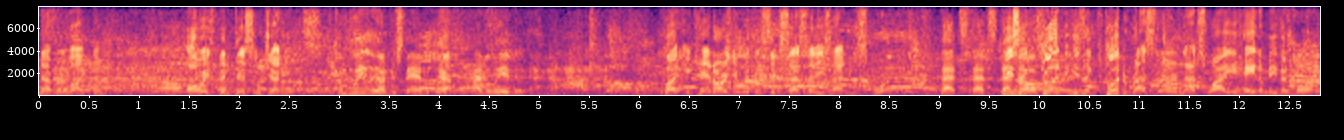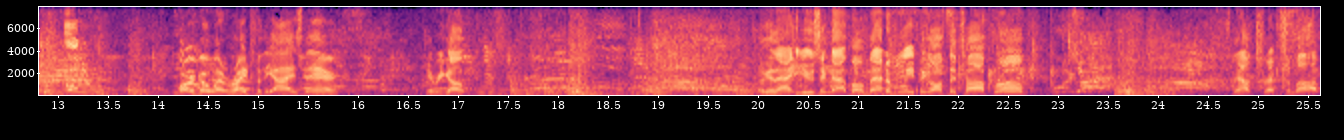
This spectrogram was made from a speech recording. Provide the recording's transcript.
never liked him. Uh, always been disingenuous. Completely understandable. Yeah. I believe it. But you can't argue with the success that he's had in the sport. That's that's that's He's a good, he's a good wrestler, and that's why you hate him even more. Oh, Marko went right for the eyes there. Here we go. Look at that, using that momentum, leaping off the top rope. Now trips him up.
